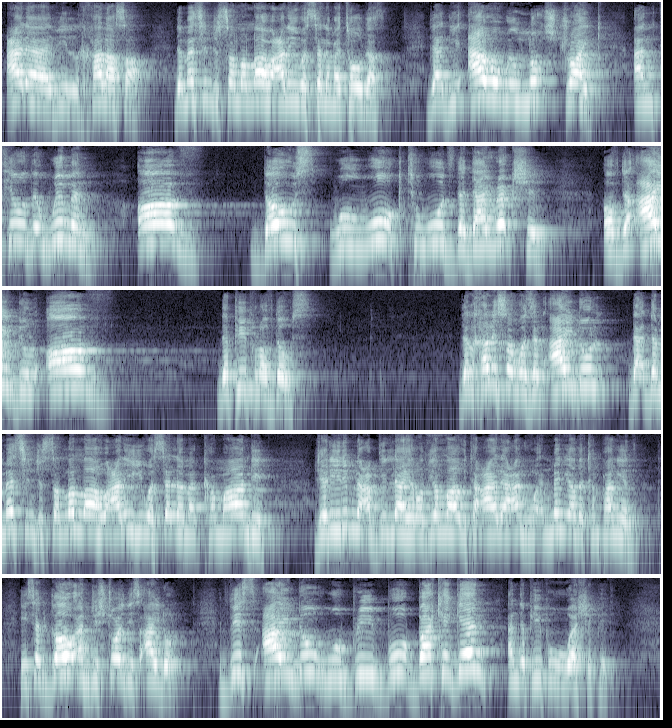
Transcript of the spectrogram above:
على ذي الخلصة. The Messenger sallallahu alaihi wasallam told us that the hour will not strike until the women of Daws will walk towards the direction of the idol of the people of Daws. The Khalisa was an idol that the Messenger sallallahu alaihi wasallam commanded Jarir ibn Abdullah radiallahu ta'ala anhu and many other companions. He said, Go and destroy this idol. This idol will be brought back again and the people will worship it.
